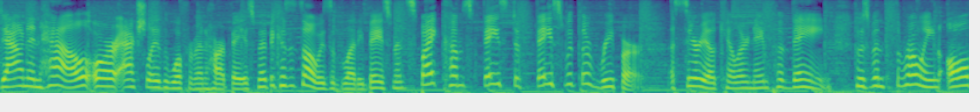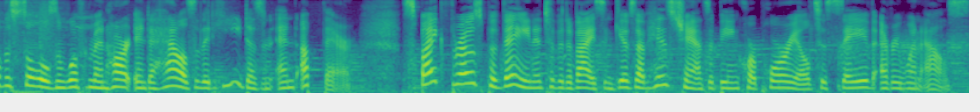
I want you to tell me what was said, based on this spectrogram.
Down in hell, or actually the Wolfram and Hart basement, because it's always a bloody basement, Spike comes face to face with the Reaper, a serial killer named Pavane, who's been throwing all the souls in Wolfram and Hart into hell so that he doesn't end up there. Spike throws Pavane into the device and gives up his chance at being corporeal to save everyone else.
